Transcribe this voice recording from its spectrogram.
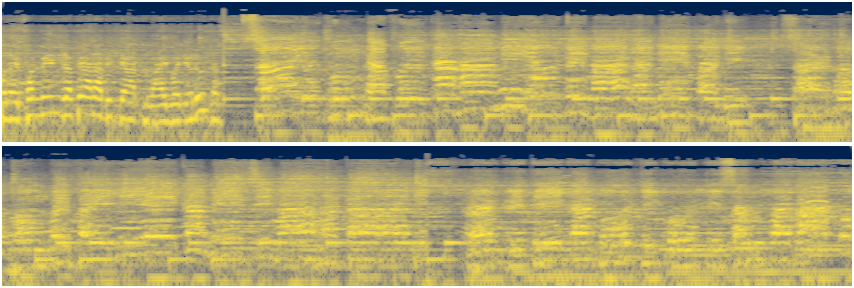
नवोदय फर्मेन र प्यारा विद्यार्थी भाइ बहिनीहरू प्रकृतिका कोटि कोटि सम्पदाको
